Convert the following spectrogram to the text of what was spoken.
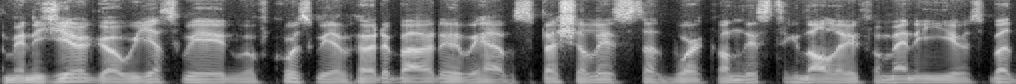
I mean, a year ago, yes, we of course we have heard about it. We have specialists that work on this technology for many years, but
